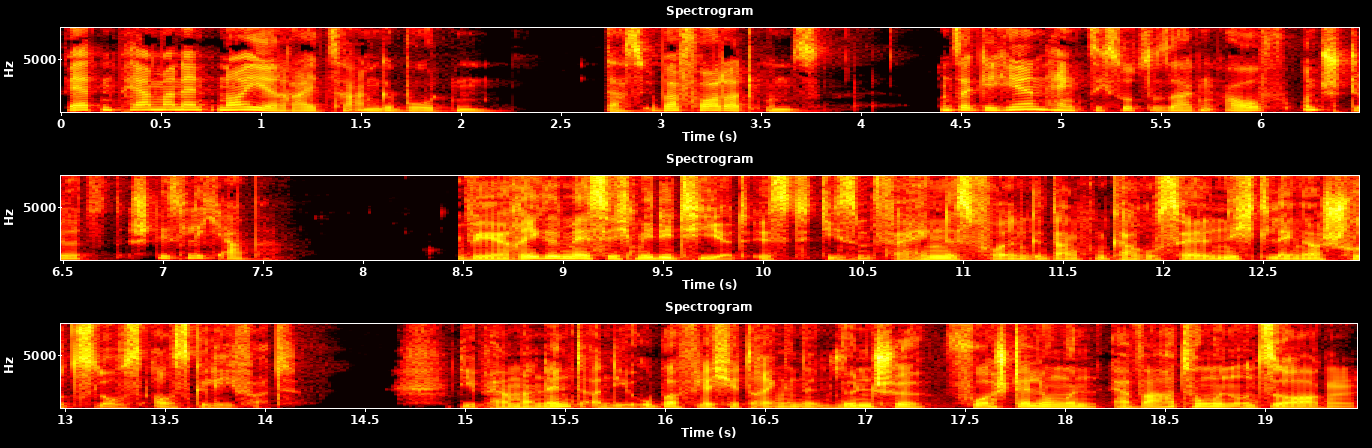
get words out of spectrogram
werden permanent neue Reize angeboten. Das überfordert uns. Unser Gehirn hängt sich sozusagen auf und stürzt schließlich ab. Wer regelmäßig meditiert, ist diesem verhängnisvollen Gedankenkarussell nicht länger schutzlos ausgeliefert. Die permanent an die Oberfläche drängenden Wünsche, Vorstellungen, Erwartungen und Sorgen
